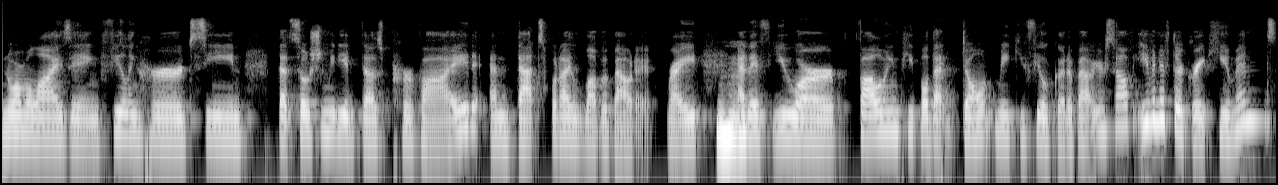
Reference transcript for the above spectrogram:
normalizing feeling heard seen that social media does provide and that's what i love about it right mm-hmm. and if you are following people that don't make you feel good about yourself even if they're great humans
